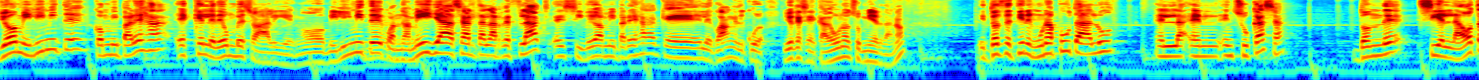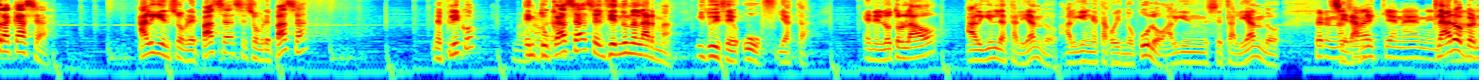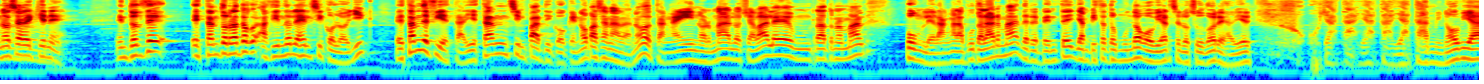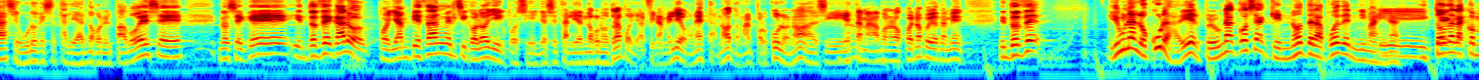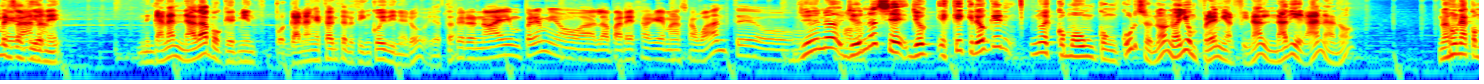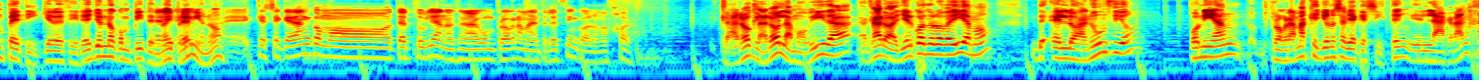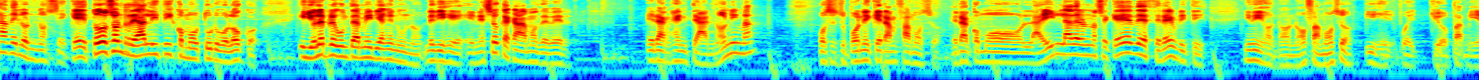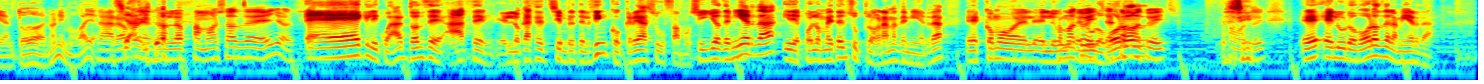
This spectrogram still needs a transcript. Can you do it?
yo mi límite con mi pareja es que le dé un beso a alguien. O mi límite, cuando a mí ya saltan las red flags, es si veo a mi pareja que le cojan el culo. Yo qué sé, cada uno su mierda, ¿no? Entonces tienen una puta luz en, la- en- en su casa, donde si en la otra casa alguien sobrepasa, se sobrepasa, ¿me explico? Bueno, en tu casa se enciende una alarma y tú dices, uff, ya está. En el otro lado, alguien le está liando, alguien está cogiendo culo, alguien se está liando. Pero no ¿Será sabes mi- quién es ni Claro, nada. pero no sabes quién es. Entonces, están todo el rato haciéndoles el psicologic. Están de fiesta y están simpáticos, que no pasa nada, ¿no? Están ahí normal los chavales, un rato normal. Pum, le dan a la puta alarma. De repente ya empieza todo el mundo a agobiarse los sudores, Javier. Uh, ya está, ya está, ya está mi novia. Seguro que se está liando con el pavo ese. No sé qué. Y entonces, claro, pues ya empiezan el psicologic. Pues si ella se está liando con otra, pues ya al final me lío con esta, ¿no? Tomar por culo, ¿no? Si esta me va a poner los cuernos, pues yo también. Entonces. Y una locura, Javier, pero una cosa que no te la puedes ni imaginar. ¿Y todas las conversaciones ganan nada porque pues ganan esta en Telecinco y dinero, ya está. Pero no hay un premio a la pareja que más aguante o. yo no, ¿cómo yo no sé, yo es que creo que no es como un concurso, ¿no? No hay un premio al final, nadie gana, ¿no? No es una competi, quiero decir, ellos no compiten, no hay Eh, premio, eh, ¿no? eh, que se quedan como tertulianos en algún programa de Telecinco, a lo mejor. Claro, claro, la movida. Claro, ayer cuando lo veíamos, de- en los anuncios ponían programas que yo no sabía que existen. La granja de los no sé qué. Todos son realities como Turbo Loco. Y yo le pregunté a Miriam en uno, le dije, ¿en eso que acabamos de ver, eran gente anónima? ¿O se supone que eran famosos? Era como la isla de los no sé qué de Celebrity. Y me dijo, no, no, famosos. Y dije, pues yo, para mí eran todos anónimos, vaya. Claro, O sea, porque yo- son los famosos de ellos. eh, clicuá. Entonces, hacen es lo que hace siempre Telecinco, crea sus famosillos de mierda y después los mete en sus programas de mierda. Es como el, el, como el Twitch, es Uroboros- como Twitch. Sí, es el Uroboros de la mierda.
